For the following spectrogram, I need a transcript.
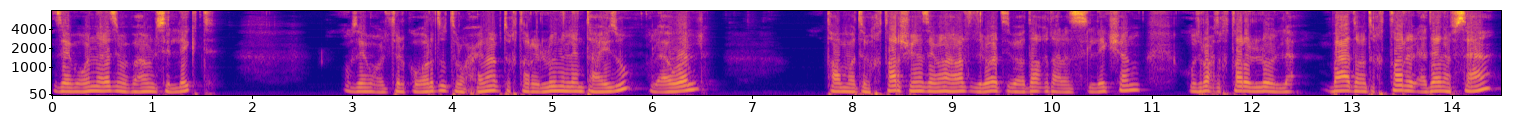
زي ما قلنا لازم أبقى عامل select وزي ما قلت لكم برضه تروح هنا بتختار اللون اللي أنت عايزه الأول. طبعا ما تختارش هنا زي ما أنا عملت دلوقتي تبقى ضاغط على ال selection وتروح تختار اللون. لأ بعد ما تختار الأداة نفسها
